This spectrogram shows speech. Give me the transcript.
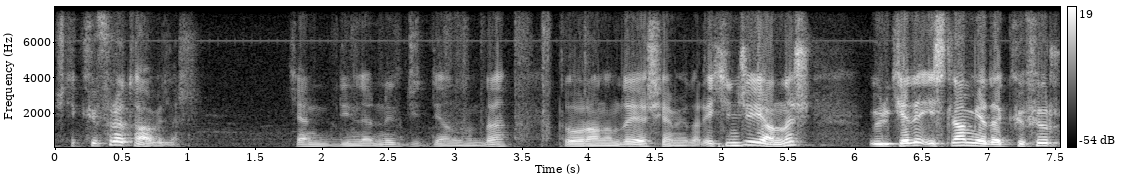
işte küfre tabiler. Kendi dinlerini ciddi anlamda, doğru anlamda yaşayamıyorlar. İkinci yanlış, ülkede İslam ya da küfür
